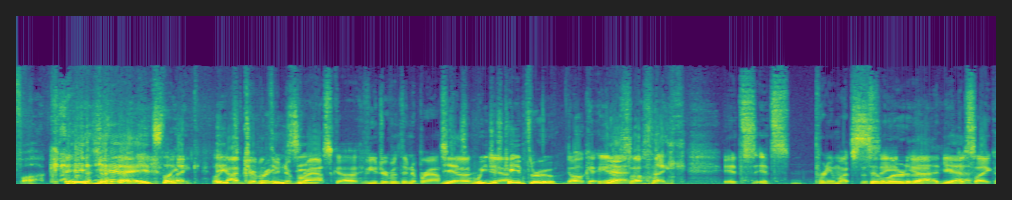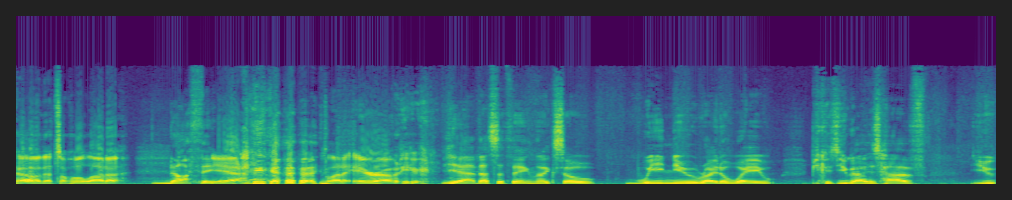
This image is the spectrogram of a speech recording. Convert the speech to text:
fuck. yeah, it's like like, like it's I've driven crazy. through Nebraska. Have you driven through Nebraska? Yes, we just Yeah. came through. Okay, yeah, Yeah. So like, it's it's pretty much the Similar same. to yeah. that, You're yeah. just like, oh, that's a whole lot of Nothing. yeah, a lot of air out here. Yeah, that's the thing. Like, so we knew right away because you guys have you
